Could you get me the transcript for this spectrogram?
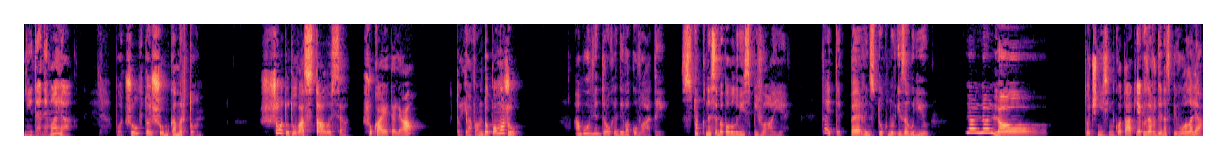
Ніде нема ля. Почув той шум камертон. Що тут у вас сталося? Шукаєте ля? То я вам допоможу. А був він трохи дивакуватий, стукне себе по голові і співає. Та й тепер він стукнув і загудів ля-ля-ля. Точнісінько так, як завжди наспівувала ля.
